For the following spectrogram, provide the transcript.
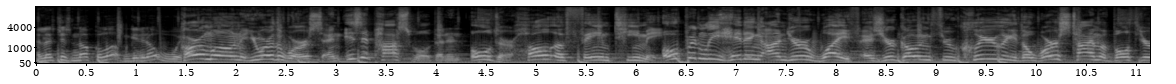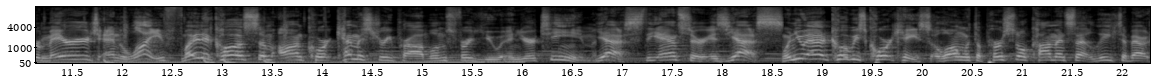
and let's just knuckle up and get it over with. Karl Malone, you are the worst, and is it possible that an older Hall of Fame teammate openly hitting on your wife as you're going through clearly the worst time of both your marriage and life might have caused some on-court chemistry problems for you and your team? Yes, the answer is yes. When you add Kobe's court case along with the personal comments that leaked about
